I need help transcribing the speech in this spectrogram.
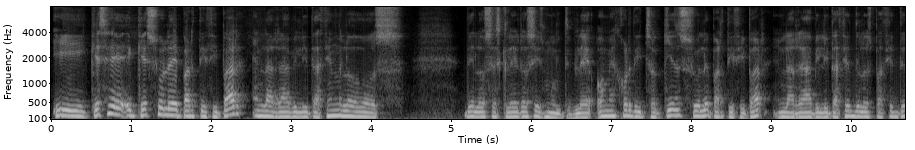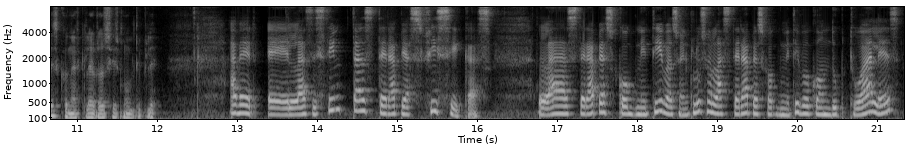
¿Y qué, se, qué suele participar en la rehabilitación de los, de los esclerosis múltiple? O mejor dicho, ¿quién suele participar en la rehabilitación de los pacientes con esclerosis múltiple? A ver, eh, las distintas terapias físicas, las terapias cognitivas o incluso las terapias cognitivo-conductuales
